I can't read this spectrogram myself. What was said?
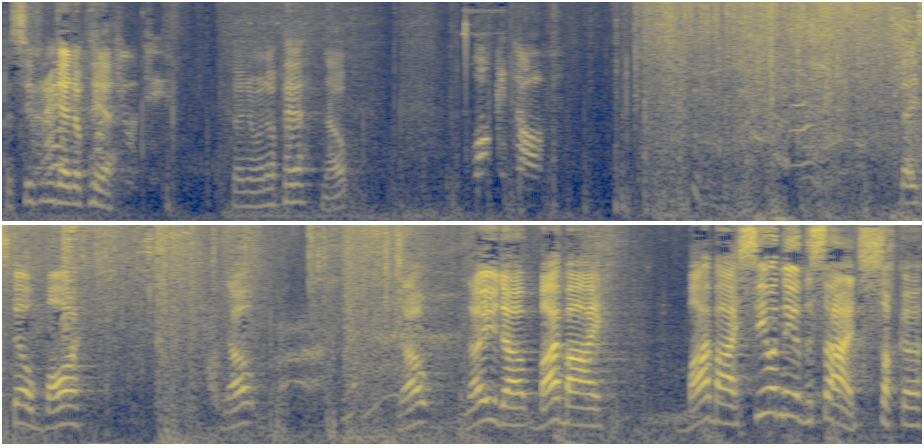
Let's see if we can get up here. ready for duty. Is there anyone up here? Nope. Walk it off. Stay still, boy. Nope. Nope. No, you don't. Bye bye. Bye bye. See you on the other side, sucker.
